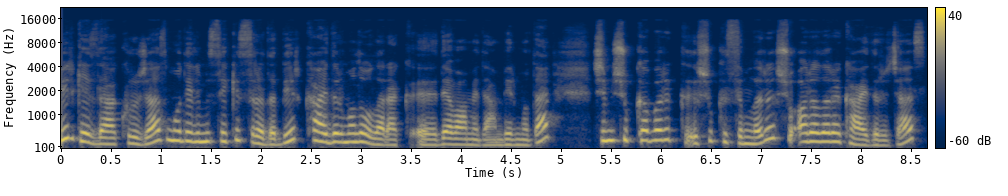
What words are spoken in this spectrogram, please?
Bir kez daha kuracağız. Modelimiz 8 sırada bir kaydırmalı olarak e, devam eden bir model. Şimdi şu kabarık şu kısımları şu aralara kaydıracağız.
